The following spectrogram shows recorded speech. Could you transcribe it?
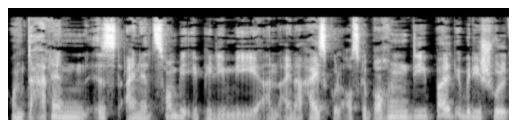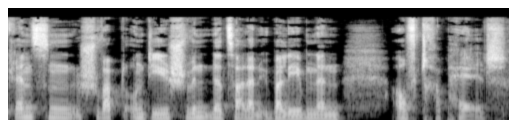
und darin ist eine Zombie-Epidemie an einer Highschool ausgebrochen, die bald über die Schulgrenzen schwappt und die schwindende Zahl an Überlebenden auf Trab hält.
